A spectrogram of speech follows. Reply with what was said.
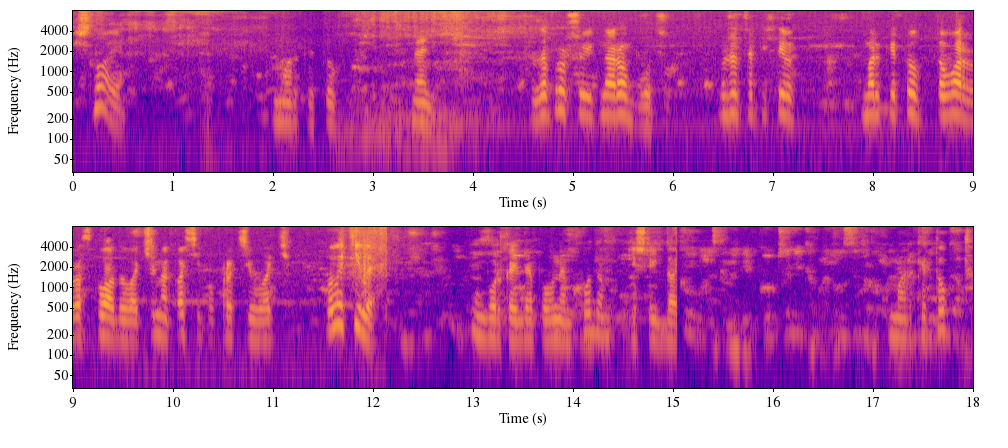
Пішла я. Маркетоп. Запрошують на роботу. Може це піти в маркетоп товар розкладувати чи на касі попрацювати. Полетіли. Уборка йде повним ходом, пішли далі. Маркетопт,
